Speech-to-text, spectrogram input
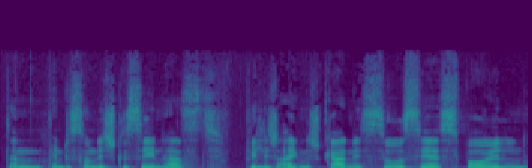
dann, wenn du es noch nicht gesehen hast, will ich eigentlich gar nicht so sehr spoilen.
